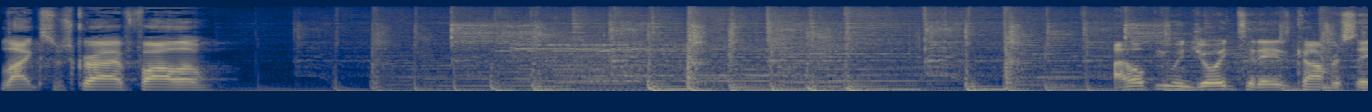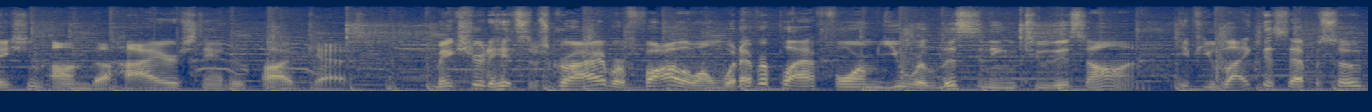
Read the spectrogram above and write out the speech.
Like, subscribe, follow. I hope you enjoyed today's conversation on the Higher Standard Podcast. Make sure to hit subscribe or follow on whatever platform you are listening to this on. If you like this episode,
